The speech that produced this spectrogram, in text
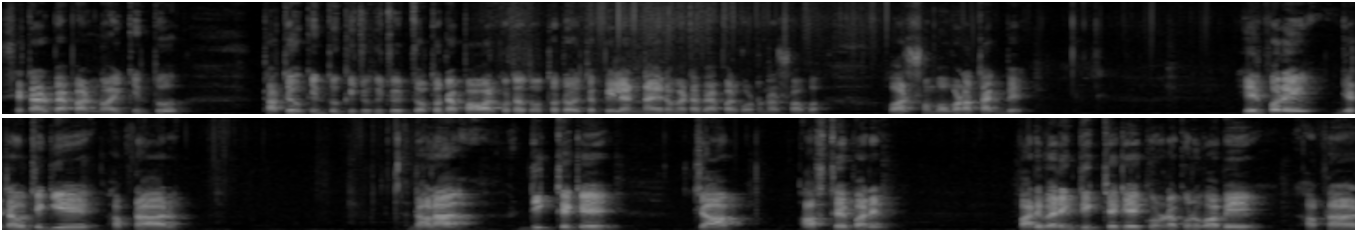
সেটার ব্যাপার নয়, কিন্তু তাতেও কিন্তু কিছু কিছু যতটা পাওয়ার কথা ততটা হয়তো পেলেন না এরকম একটা ব্যাপার, ঘটনা সব হওয়ার সম্ভাবনা থাকবে। এরপরে যেটা হচ্ছে গিয়ে আপনার নানা দিক থেকে চাপ আসতে পারে। পারিবারিক দিক থেকে কোনো না কোনোভাবে আপনার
